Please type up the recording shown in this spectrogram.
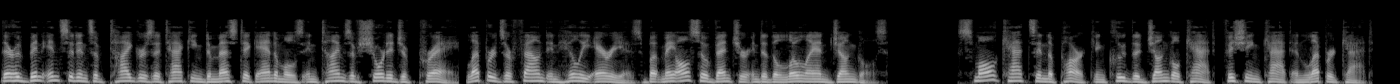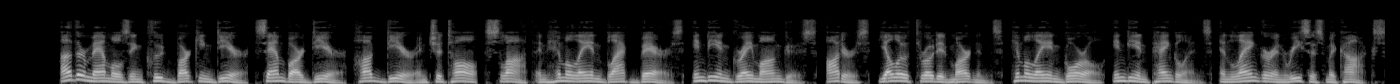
There have been incidents of tigers attacking domestic animals in times of shortage of prey. Leopards are found in hilly areas but may also venture into the lowland jungles. Small cats in the park include the jungle cat, fishing cat and leopard cat. Other mammals include barking deer, sambar deer, hog deer and chital, sloth and Himalayan black bears, Indian gray mongoose, otters, yellow-throated martens, Himalayan goral, Indian pangolins, and langur and rhesus macaques.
